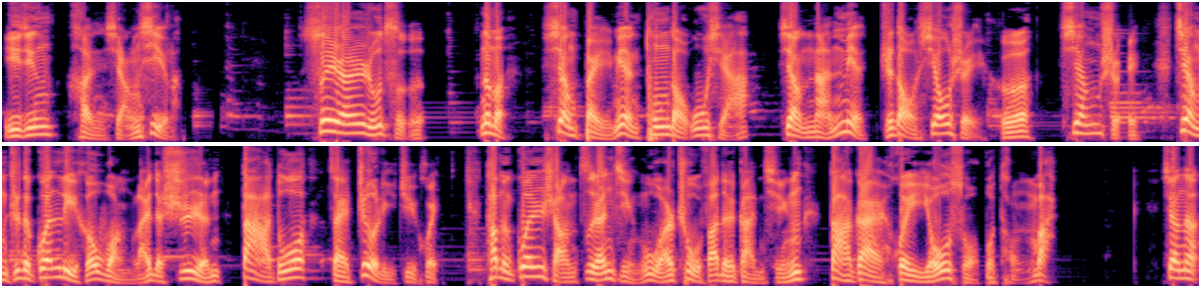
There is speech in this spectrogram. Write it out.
已经很详细了。虽然如此。那么，向北面通到巫峡，向南面直到潇水和湘水。降职的官吏和往来的诗人大多在这里聚会，他们观赏自然景物而触发的感情，大概会有所不同吧。像那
